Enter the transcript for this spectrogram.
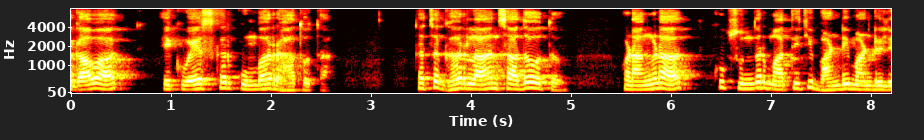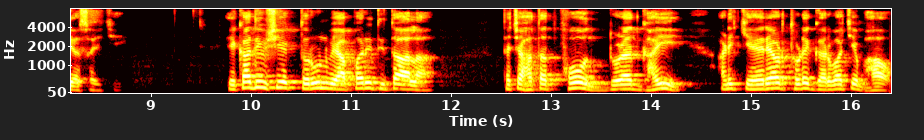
गावात एक वयस्कर कुंभार राहत होता. त्याचं घर लहान साधं होतं पण अंगणात खूप सुंदर मातीची भांडी मांडलेली असायची. एका दिवशी एक तरुण व्यापारी तिथं आला. त्याच्या हातात फोन डोळ्यात घाई आणि चेहऱ्यावर थोडे गर्वाचे भाव.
